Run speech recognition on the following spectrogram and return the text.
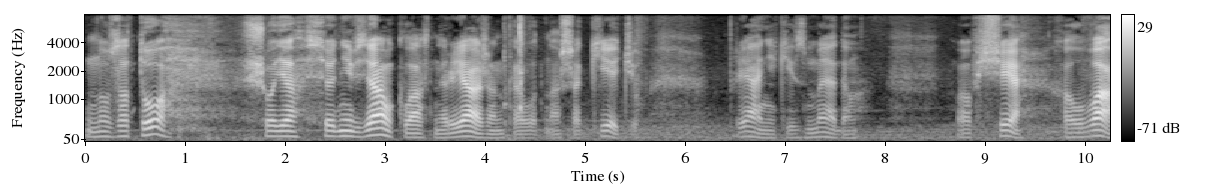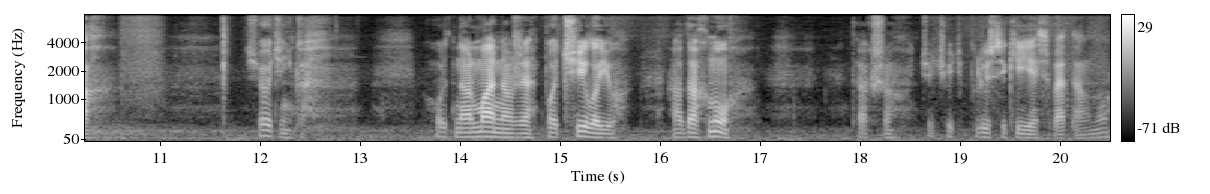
Ну зато, що я сьогодні взяв, класна ряжанка, от наша кетчуп, пряники з медом. Вообще, халва. Чотенько. Хоть нормально вже почилою, отдохну. Так що чуть-чуть плюсики є в этом. Ну.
